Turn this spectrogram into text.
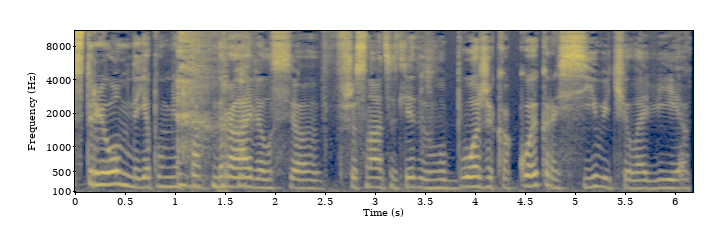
Же такой стрёмный. Я помню, мне так нравился в 16 лет. Я думала, боже, какой красивый человек.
